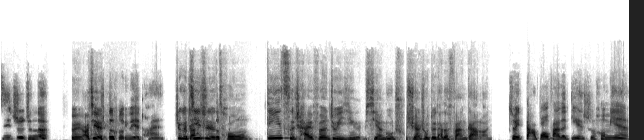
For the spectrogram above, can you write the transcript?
机制真的对，而且适合乐团。这个机制从第一次拆分就已经显露出选手对他的反感了。最大爆发的点是后面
